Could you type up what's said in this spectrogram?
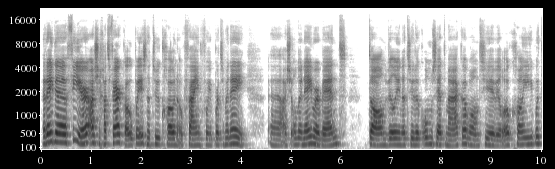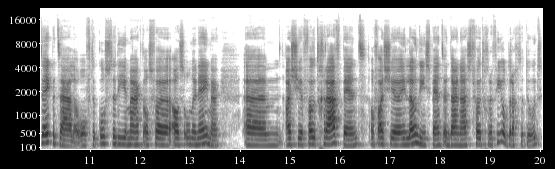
Reden 4, als je gaat verkopen, is natuurlijk gewoon ook fijn voor je portemonnee. Uh, als je ondernemer bent, dan wil je natuurlijk omzet maken, want je wil ook gewoon je hypotheek betalen of de kosten die je maakt als, eh, als ondernemer. Um, als je fotograaf bent of als je in loondienst bent en daarnaast fotografieopdrachten doet,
